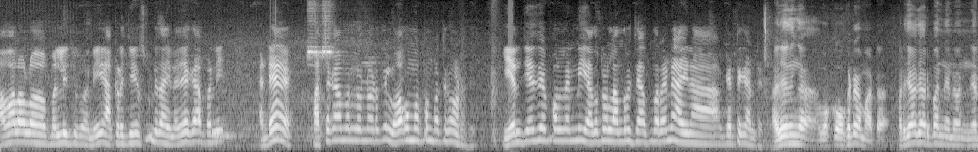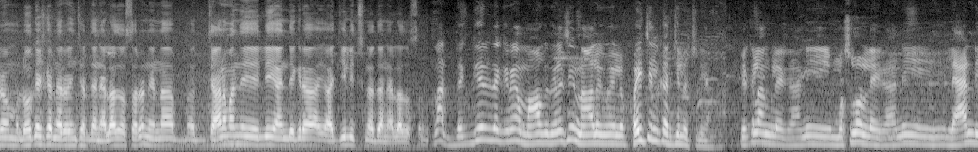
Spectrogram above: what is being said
హవాలాలో మళ్ళించుకొని అక్కడ చేసుకునేది ఆయన అదే కా పని. అంటే పచ్చకామర్లో ఉన్నోడికి లోకం మొత్తం పచ్చగా ఉంటుంది. ఏం చేసే పనులన్నీ ఎదటి వాళ్ళు అందరూ చేస్తున్నారని ఆయన గట్టిగా అంటాడు. అదేవిధంగా ఒక ఒకటే మాట. ప్రజాదర్బాన్ని నిర్వ లోకేష్ గారు నిర్వహించారు దాన్ని ఎలా చూస్తారు నిన్న చాలా మంది వెళ్ళి ఆయన దగ్గర అర్జీలు ఇచ్చున్నారు దాన్ని ఎలా చూస్తారు? అలా దగ్గర దగ్గర మాకు తెలిసి నాలుగు వేల పైచీల ఖర్చులు వచ్చినాయి వికలాంగులే కానీ ముసలోళ్ళే కానీ ల్యాండ్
